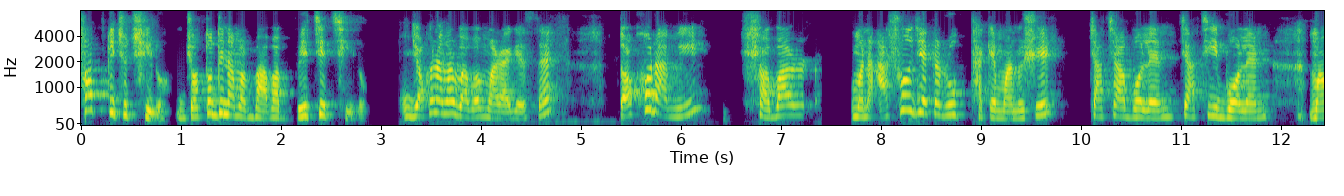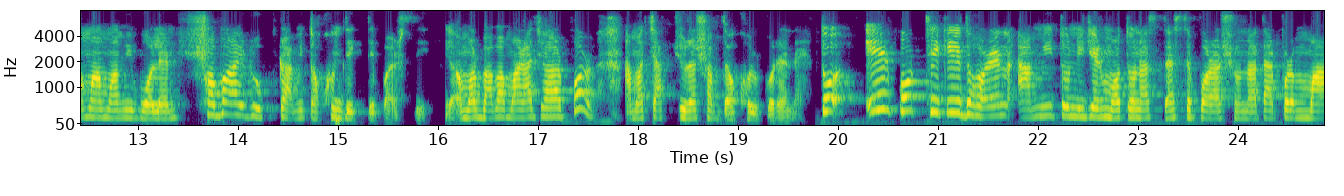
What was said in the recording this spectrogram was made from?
সবকিছু ছিল। যতদিন আমার বাবা বেঁচে ছিল। যখন আমার বাবা মারা গেছে তখন আমি সবার মানে আসল যে একটা রূপ থাকে মানুষের, চাচা বলেন, চাচি বলেন, মামা, মামি বলেন সবার রূপটা আমি তখন দেখতে পারছি। আমার বাবা মারা যাওয়ার পর আমার চাচুরা সব দখল করে নেয়। তো এরপর থেকে ধরেন আমি তো নিজের মতন আস্তে আস্তে পড়াশোনা, তারপর মা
